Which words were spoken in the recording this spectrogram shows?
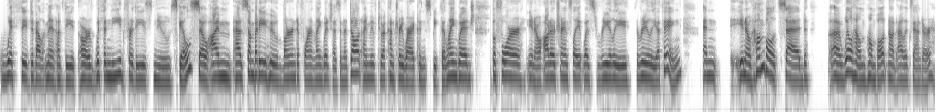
with the development of the or with the need for these new skills. So I'm as somebody who learned a foreign language as an adult, I moved to a country where I couldn't speak the language before, you know, auto translate was really really a thing. And you know, Humboldt said uh, Wilhelm Humboldt, not Alexander,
